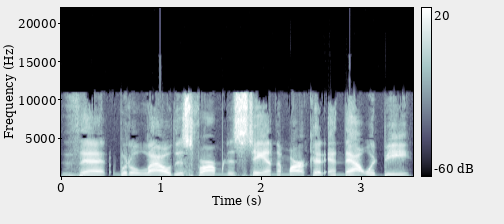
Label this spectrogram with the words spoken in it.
that would allow this farmer to stay in the market, and that would be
